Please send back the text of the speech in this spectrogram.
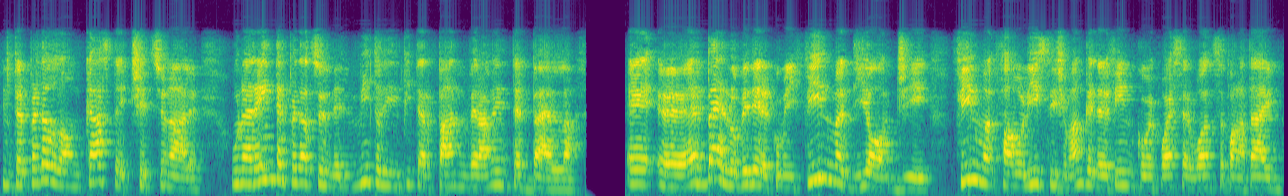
interpretato da un cast eccezionale, una reinterpretazione del mito di Peter Pan veramente bella. E, eh, è bello vedere come i film di oggi, film favolistici, ma anche telefilm come può essere Once Upon a Time,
